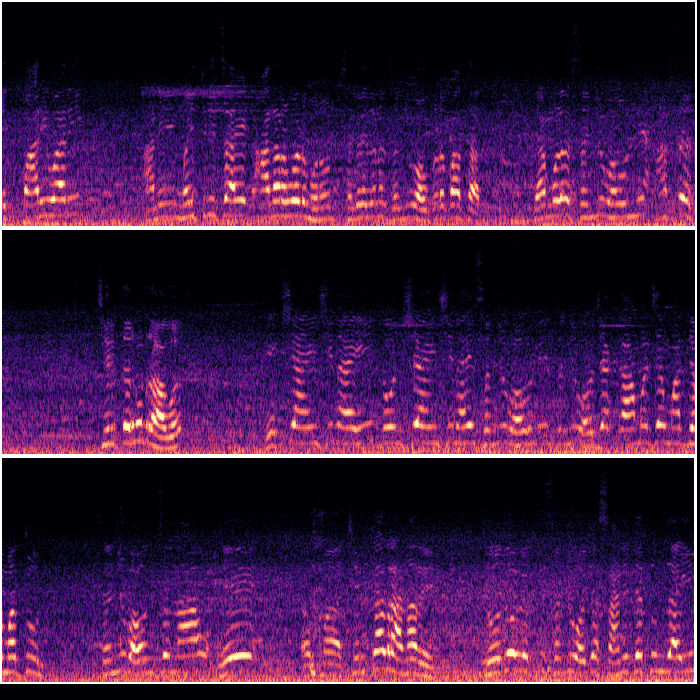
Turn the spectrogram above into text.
एक पारिवारिक आणि मैत्रीचा एक आधारवड म्हणून सगळेजण संजू भाऊकडं पाहतात. त्यामुळं संजू भाऊंनी असंच चिरतरून राहावं. एकशे ऐंशी नाही दोनशे ऐंशी नाही संजू भाऊंनी संजू भाऊच्या कामाच्या माध्यमातून संजू भाऊंचं नाव हे चिरकाल राहणार आहे. जो जो व्यक्ती संजू भाऊच्या सानिध्यातून जाईल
